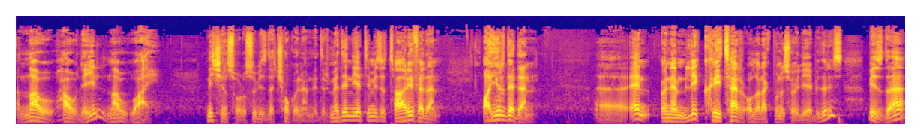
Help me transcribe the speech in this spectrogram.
Yani now, how değil, now, why. Niçin sorusu bizde çok önemlidir. Medeniyetimizi tarif eden, ayırt eden e, en önemli kriter olarak bunu söyleyebiliriz. Bizde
